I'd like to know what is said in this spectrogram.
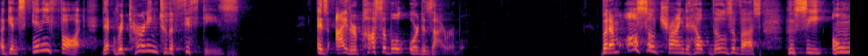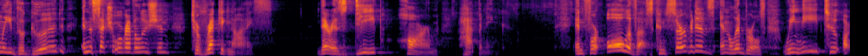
against any thought that returning to the 50s is either possible or desirable. But I'm also trying to help those of us who see only the good in the sexual revolution to recognize there is deep harm happening. And for all of us, conservatives and liberals, we need to, uh,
